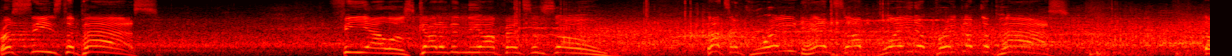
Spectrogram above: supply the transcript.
Receives the pass. Fiala's got it in the offensive zone. That's a great heads-up play to break up the pass. The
